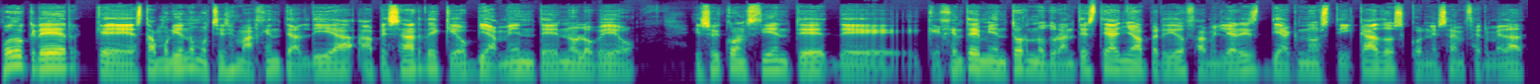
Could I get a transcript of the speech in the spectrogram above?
Puedo creer que está muriendo muchísima gente al día, a pesar de que obviamente no lo veo y soy consciente de que gente de mi entorno durante este año ha perdido familiares diagnosticados con esa enfermedad.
